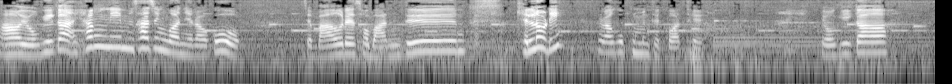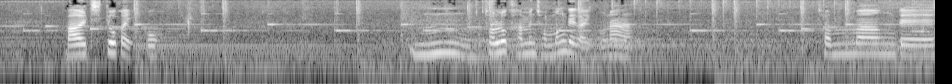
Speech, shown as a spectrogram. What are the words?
아, 여기가 향림 사진관이라고 이제 마을에서 만든 갤러리 라고 보면 될 것 같아요. 여기가 마을 지도가 있고, 음, 절로 가면 전망대가 있구나. 전망대,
